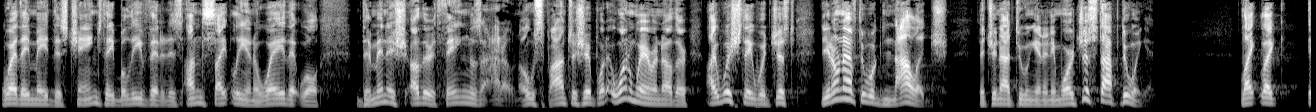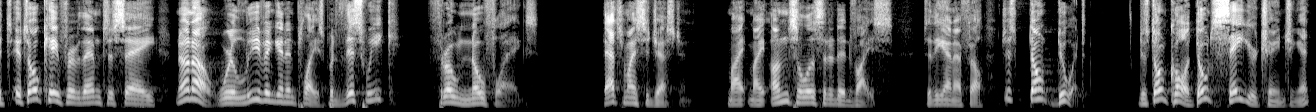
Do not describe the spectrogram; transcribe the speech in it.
why they made this change. They believe that it is unsightly in a way that will diminish other things. I don't know, sponsorship, what- one way or another. I wish they would just. You don't have to acknowledge that you're not doing it anymore. Just stop doing it. Like, like it's it's okay for them to say, no, no, we're leaving it in place. But this week, throw no flags. That's my suggestion. My my unsolicited advice to the NFL. Just don't do it. Just don't call it. Don't say you're changing it.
